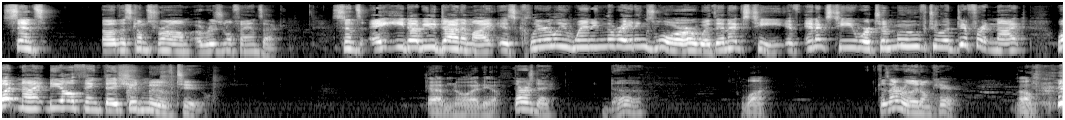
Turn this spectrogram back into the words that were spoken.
Since Uh, this comes from original fan Zach. Since AEW Dynamite is clearly winning the ratings war with NXT, if NXT were to move to a different night, what night do y'all think they should move to? I have no idea. Thursday. Duh. Why? Because I really don't care. Oh.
